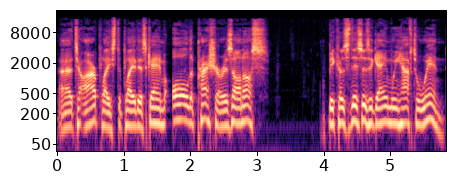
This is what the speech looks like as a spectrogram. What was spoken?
uh, to our place to play this game. All the pressure is on us because this is a game we have to win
